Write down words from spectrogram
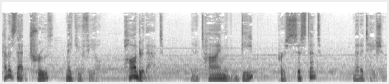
How does that truth make you feel? Ponder that in a time of deep, persistent meditation.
